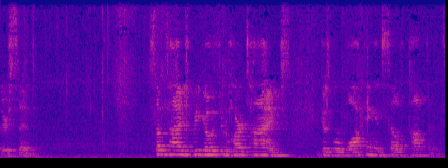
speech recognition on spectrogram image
their sin. Sometimes we go through hard times because we're walking in self confidence.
